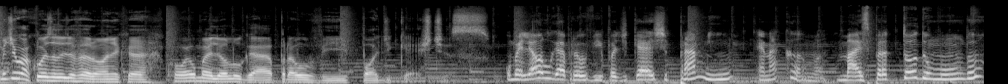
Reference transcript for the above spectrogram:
Me diga uma coisa, Lídia Verônica, qual é o melhor lugar para ouvir podcasts? O melhor lugar para ouvir podcast, para mim, é na cama. Mas para todo mundo,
